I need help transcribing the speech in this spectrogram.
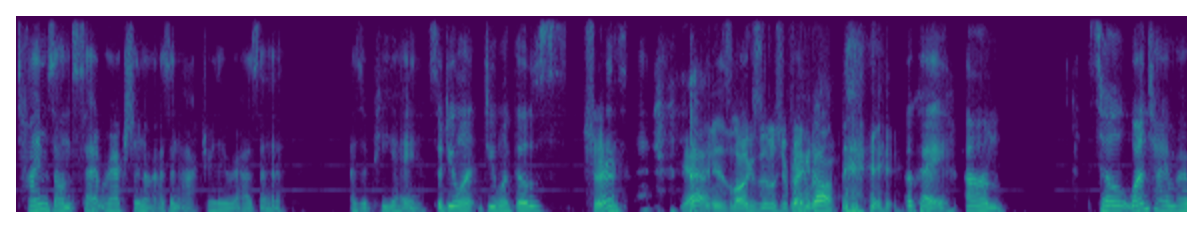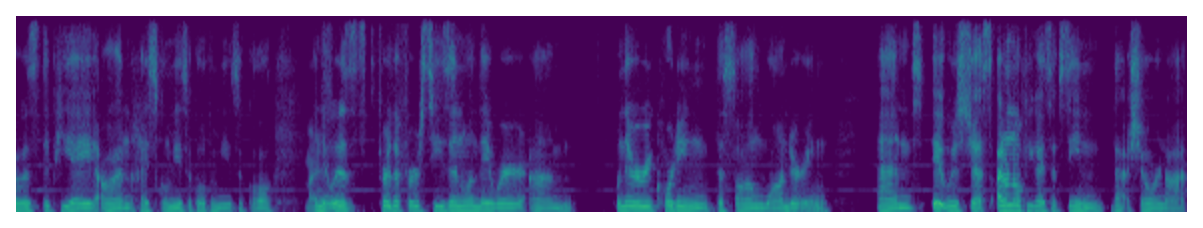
times on set were actually not as an actor; they were as a as a PA. So do you want do you want those? Sure. Yeah. As long as it was your Bring it favorite. on. Okay. Um, so one time I was the PA on High School Musical, the musical, and it was for the first season when they were um, when they were recording the song "Wondering," and it was just I don't know if you guys have seen that show or not,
